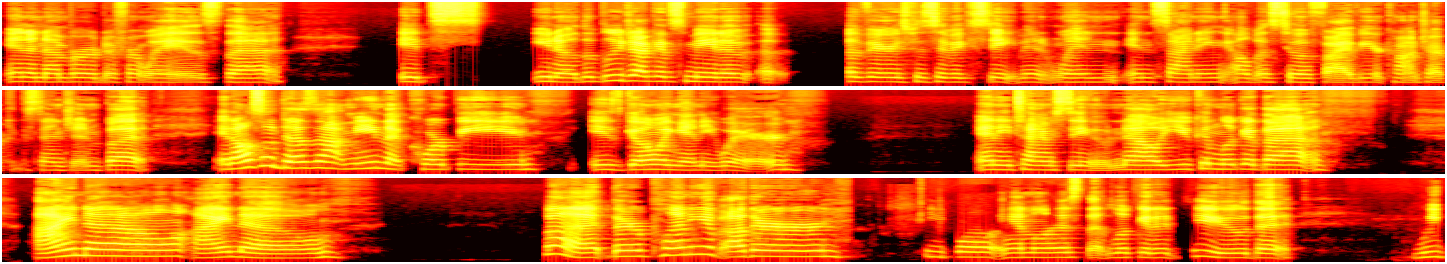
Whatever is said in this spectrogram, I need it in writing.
in a number of different ways that it's you know, the Blue Jackets made a, a a very specific statement when in signing Elvis to a five year contract extension, but it also does not mean that Korpi is going anywhere anytime soon. Now you can look at that. I know, I know. But there are plenty of other people, analysts that look at it too that we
